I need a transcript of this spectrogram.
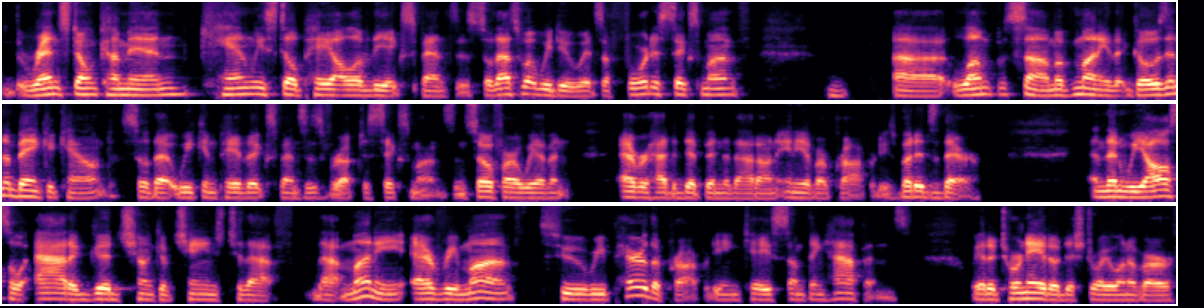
the rents don't come in can we still pay all of the expenses? So that's what we do. It's a four to six month uh, lump sum of money that goes in a bank account so that we can pay the expenses for up to six months. And so far we haven't ever had to dip into that on any of our properties but it's there. And then we also add a good chunk of change to that that money every month to repair the property in case something happens we had a tornado destroy one of our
